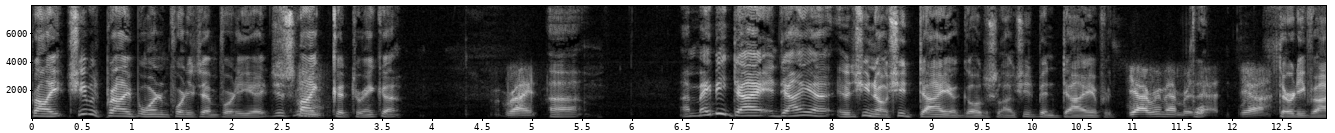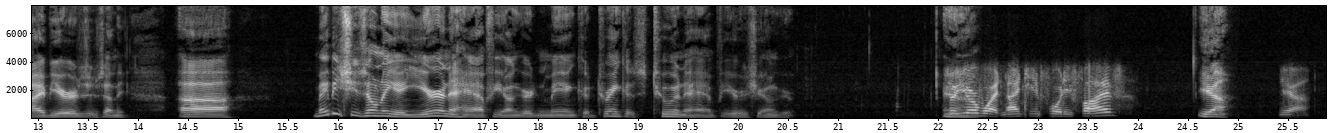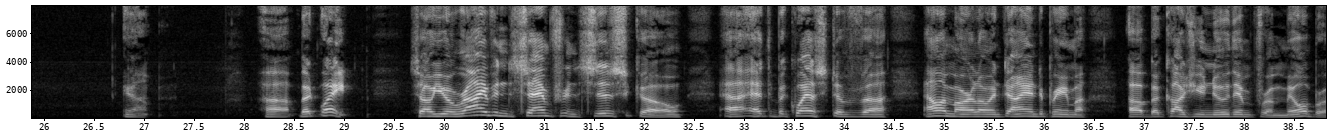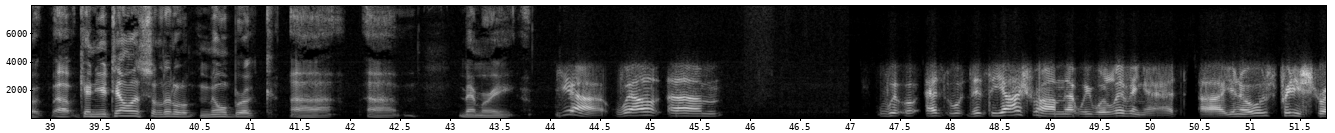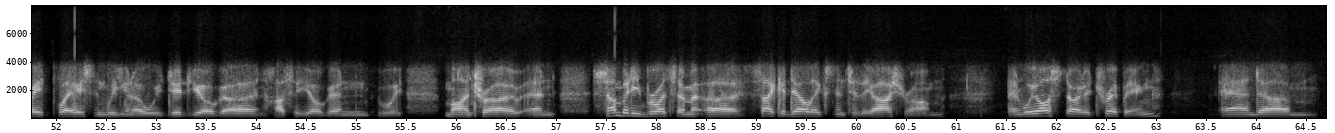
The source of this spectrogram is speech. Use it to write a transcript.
probably she was probably born in 47, 48, just like mm. Katrinka. Right. Uh, uh, maybe Dia, Dia, you know, she'd Dia Goldschlag. She'd been Dia for yeah, I remember four, that. Yeah, thirty-five years or something. Uh, maybe she's only a year and a half younger than me, and Katrinka's two and a half years younger. So uh, you're what, 1945? Yeah. Yeah. Yeah. Uh, but wait, so you arrive in San Francisco uh, at the bequest of uh, Alan Marlowe and Diane DiPrima uh, because you knew them from Millbrook. Uh, can you tell us a little Millbrook uh, uh, memory? Yeah, well, um, at the, the ashram that we were living at, uh, you know, it was a pretty straight place, and we, you know, we did yoga and hatha yoga and we, mantra, and somebody brought some uh, psychedelics into the ashram, and we all started tripping, and um,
